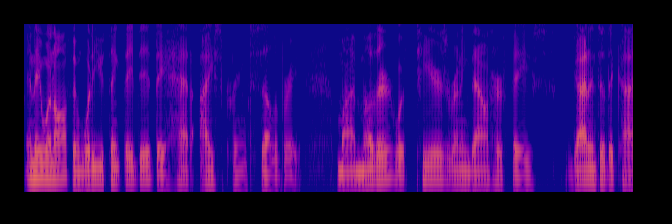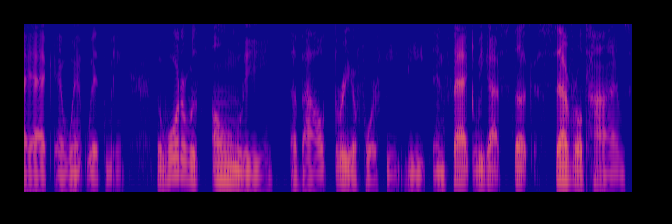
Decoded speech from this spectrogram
And they went off, and what do you think they did? They had ice cream to celebrate. My mother, with tears running down her face, got into the kayak and went with me. The water was only about three or four feet deep. In fact, we got stuck several times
